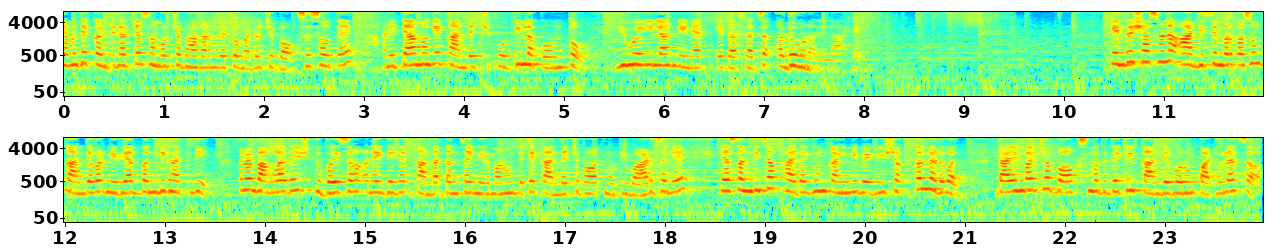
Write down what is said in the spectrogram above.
यामध्ये कंटेनरच्या समोरच्या भागांमध्ये टोमॅटोचे बॉक्सेस होते आणि त्यामागे कांद्याची पोती लपवून तो युएईला नेण्यात येत असल्याचं आढळून आलेलं आहे. केंद्र शासनानं आठ डिसेंबरपासून कांद्यावर निर्यात बंदी घातली. त्यामुळे बांगलादेश दुबईसह अनेक देशात कांदा टंचाई निर्माण होऊन तेथे कांद्याच्या भावात मोठी वाढ झाली आहे. या संधीचा फायदा घेऊन काहींनी वेगळी शक्कल लढवत डाळिंबाच्या बॉक्समध्ये देखील कांदे भरून पाठवल्याचं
